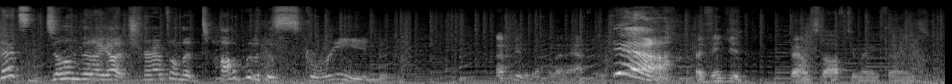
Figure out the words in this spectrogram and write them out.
that's dumb that I got trapped on the top of the screen! I don't even know how that happened. Yeah! I think you bounced off too many things.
